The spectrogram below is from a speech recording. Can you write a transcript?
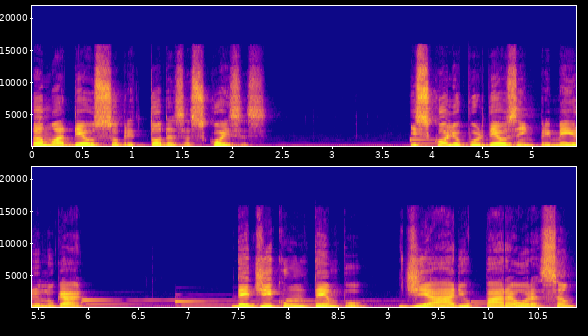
Amo a Deus sobre todas as coisas? Escolho por Deus em primeiro lugar? Dedico um tempo diário para a oração?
